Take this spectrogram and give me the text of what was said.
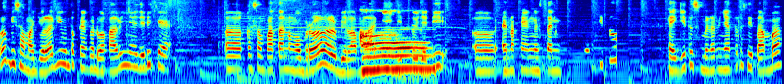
lu bisa maju lagi untuk yang kedua kalinya jadi kayak uh, kesempatan ngobrol lebih lama hmm. lagi gitu oh. jadi uh, enaknya ngestand gitu kayak gitu sebenarnya terus ditambah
